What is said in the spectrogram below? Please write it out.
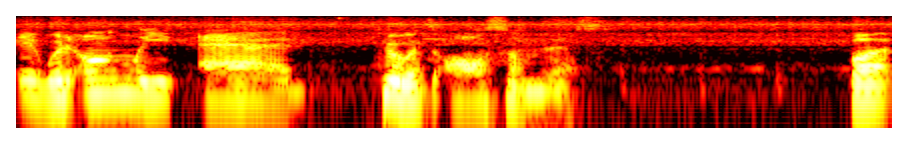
it would only add to its awesomeness. But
